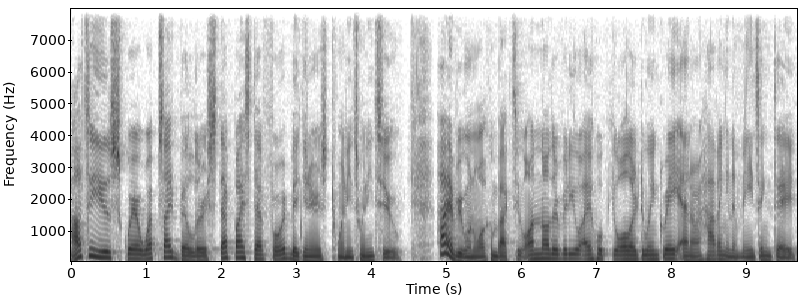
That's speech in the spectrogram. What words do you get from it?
How to use Square Website Builder step by step for beginners 2022. Hi everyone, welcome back to another video. I hope you all are doing great and are having an amazing day.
